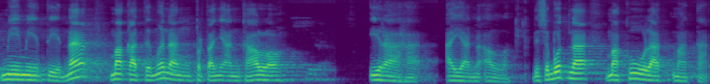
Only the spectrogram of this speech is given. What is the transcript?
mimitina maka temenang pertanyaan kalau iraha ayana Allah. Disebutna makulat mata.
